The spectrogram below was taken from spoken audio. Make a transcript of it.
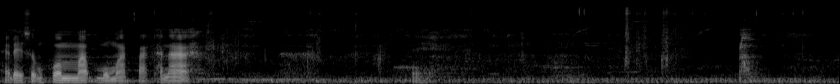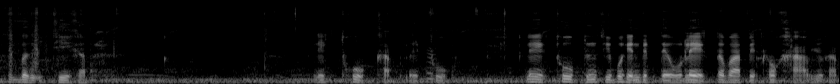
ให้ได้สมความมามุ่งมั่นปรารถนาเบิ่งอีกทีครับ เลขทูบครับ เลขทูบเลขทูบถึงสิบ่เห็นเป็นเตียวเลข แต่ว่าเป็นขาวๆอยู่ครับ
